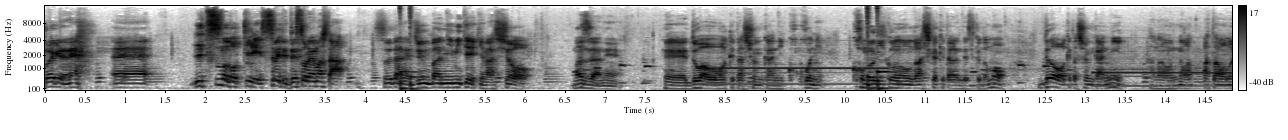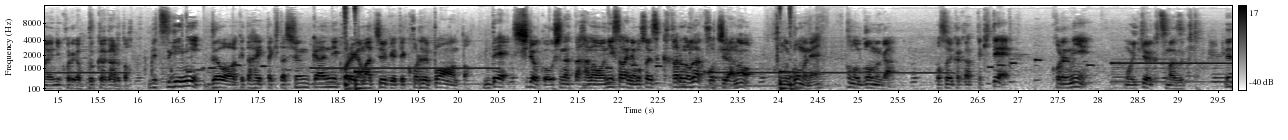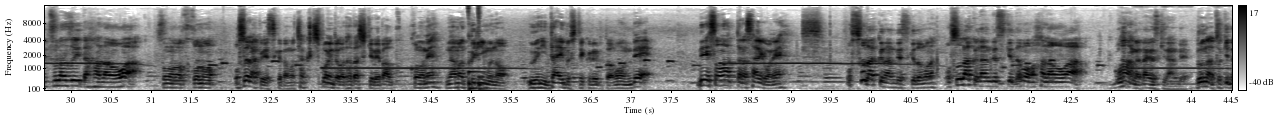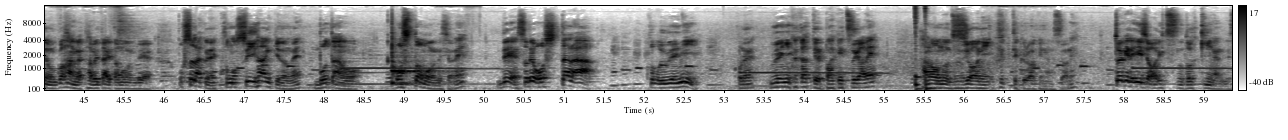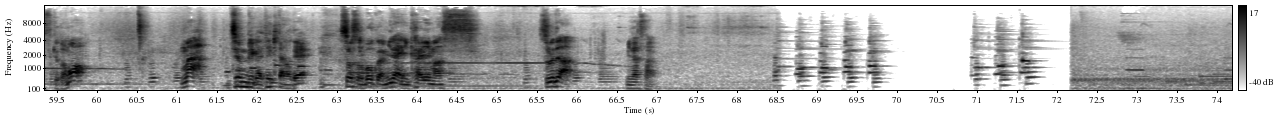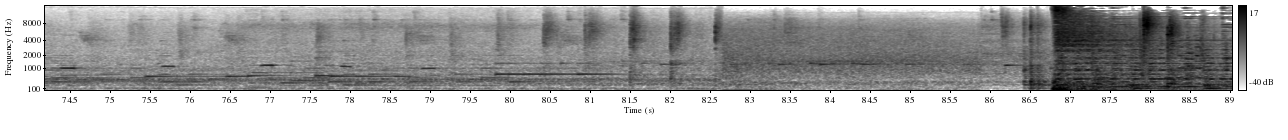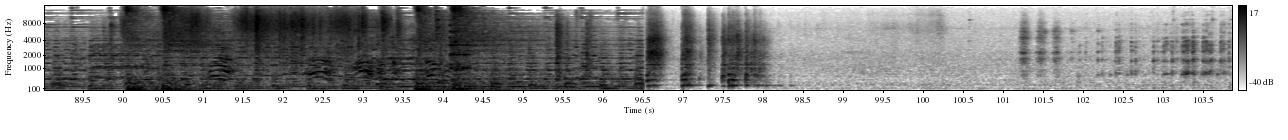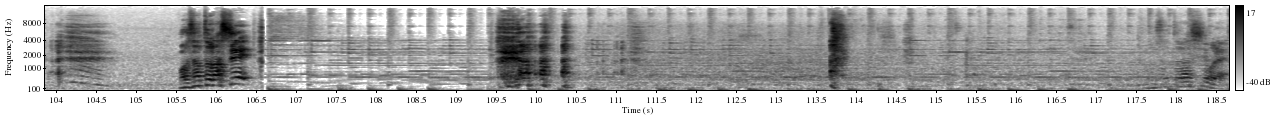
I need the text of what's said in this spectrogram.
というわけでねえー、5つのドッキリ全て出揃えました。それではね順番に見ていきましょう。まずはね、えー、ドアを開けた瞬間にここに小麦粉が仕掛けてあるんですけどもドアを開けた瞬間に鼻の頭の上にこれがぶっかかると。で次にドアを開けて入ってきた瞬間にこれが待ち受けてこれでボーンと。で視力を失った鼻にさらに襲いかかるのがこちらのこのゴムね。このゴムが襲いかかってきてこれにもう勢いよくつまずくと。でつまずいた鼻緒はそのここのおそらくですけども着地ポイントが正しければこのね生クリームの上にダイブしてくれると思うんで。でそうなったら最後ねおそらくなんですけどもおそらくなんですけども花尾はご飯が大好きなんでどんな時でもご飯が食べたいと思うんでおそらくねこの炊飯器のねボタンを押すと思うんですよね。でそれを押したらこの上にこれ、ね、上にかかってるバケツがね鼻緒の頭上に降ってくるわけなんですよね。というわけで以上5つのドッキリなんですけどもまあ準備ができたのでそろそろ僕は未来に帰ります。それでは皆さんわざとらしい。わざとらしい俺。や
